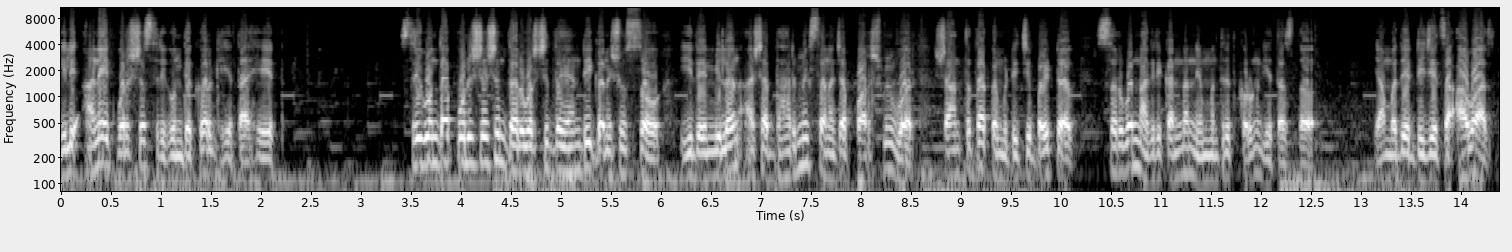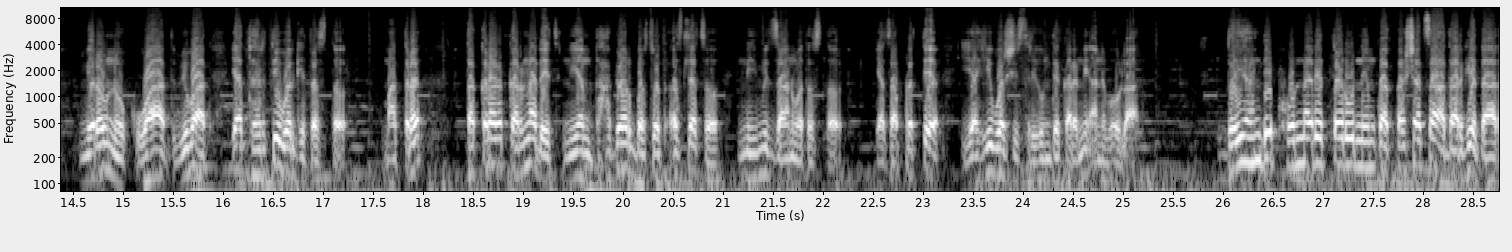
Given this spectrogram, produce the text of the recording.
गेली अनेक वर्ष श्रीगोंदेकर घेत आहेत. श्रीगोंदा पोलीस स्टेशन दरवर्षी दहीहंडी गणेशोत्सव ईद ए मिलन अशा धार्मिक सणाच्या पार्श्वभूमीवर शांतता कमिटीची बैठक सर्व नागरिकांना निमंत्रित करून घेत असतं. यामध्ये डीजेचा आवाज मिरवणूक वाद विवाद या धर्तीवर घेत असतं. मात्र तक्रार करणारेच नियम धाब्यावर बसवत असल्याचं नेहमी जाणवत असतं. याचा प्रत्यय याही वर्षी श्रीगुंदेकरांनी अनुभवला. दहीहंडी फोडणारे तरुण नेमका कशाचा आधार घेतात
